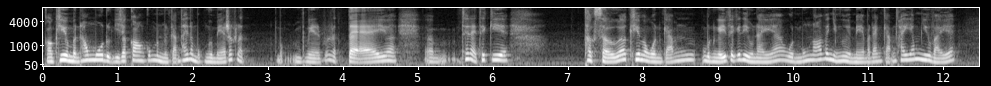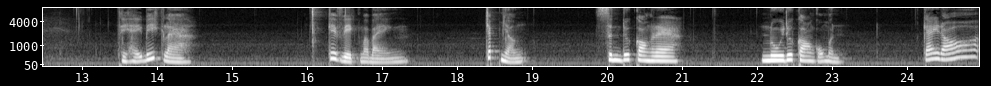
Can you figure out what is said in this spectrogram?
Còn khi mà mình không mua được gì cho con của mình mình cảm thấy là một người mẹ rất là một, một người rất là tệ ờ, thế này thế kia thật sự khi mà quỳnh cảm quỳnh nghĩ về cái điều này á quỳnh muốn nói với những người mẹ mà đang cảm thấy giống như vậy á thì hãy biết là cái việc mà bạn chấp nhận sinh đứa con ra nuôi đứa con của mình cái đó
